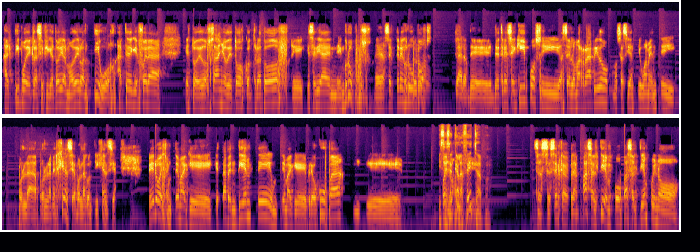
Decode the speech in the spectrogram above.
al tipo de clasificatoria, al modelo antiguo, antes de que fuera esto de dos años de todos contra todos, eh, que sería en, grupos, hacer tres grupos claro. de, de, tres equipos y hacerlo más rápido, como se hacía antiguamente, y, por la, por la emergencia, por la contingencia. Pero es un tema que, está pendiente, un tema que preocupa y que... Y se acerca la fecha. Se, acerca, pasa el tiempo, pasa el tiempo y no,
